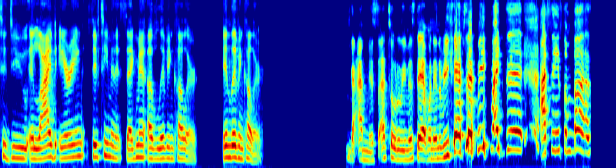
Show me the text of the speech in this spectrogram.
to do a live airing 15 minute segment of Living Color in Living Color. I missed. I totally missed that one in the recaps that we might did. I seen some buzz.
